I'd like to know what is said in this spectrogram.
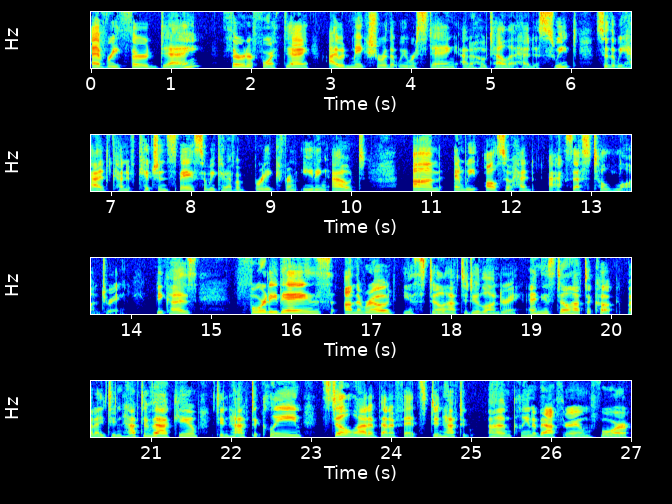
every third day, third or fourth day, I would make sure that we were staying at a hotel that had a suite so that we had kind of kitchen space so we could have a break from eating out. Um, and we also had access to laundry because 40 days on the road, you still have to do laundry and you still have to cook. But I didn't have to vacuum, didn't have to clean, still a lot of benefits. Didn't have to um, clean a bathroom for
